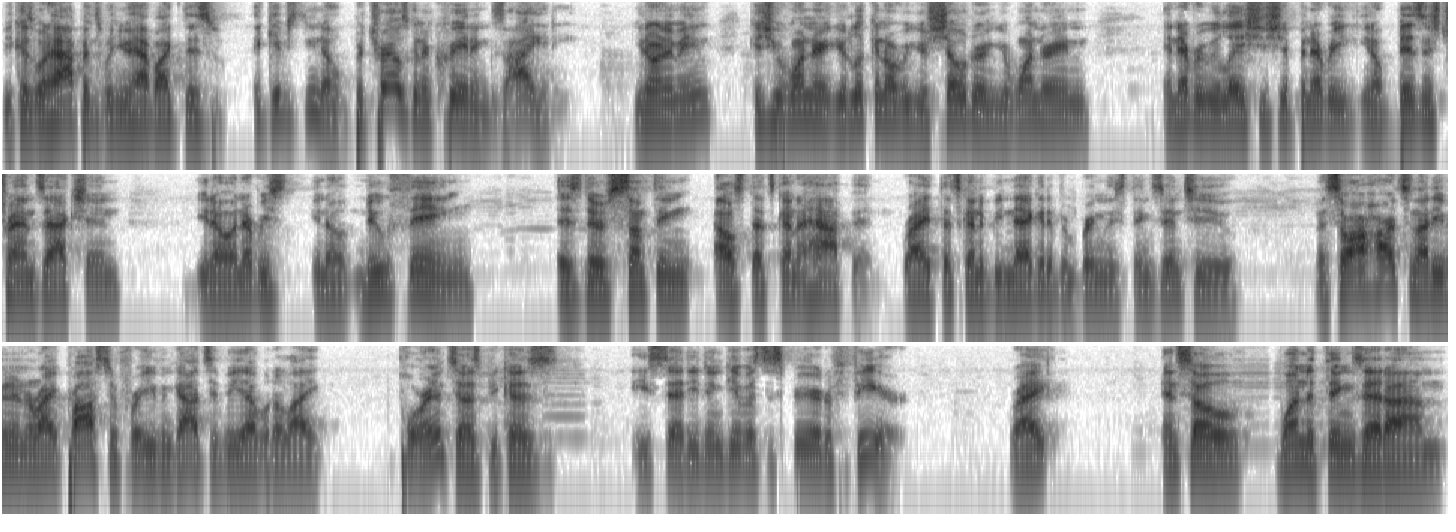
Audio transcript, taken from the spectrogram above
Because what happens when you have like this, it gives, you know, betrayal is going to create anxiety. You know what I mean? Because you're wondering, you're looking over your shoulder and you're wondering in every relationship, in every, you know, business transaction, you know, and every, you know, new thing, is there's something else that's going to happen, right? That's going to be negative and bring these things into you. And so our heart's not even in the right posture for even God to be able to like pour into us because he said he didn't give us the spirit of fear, right? And so one of the things that um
